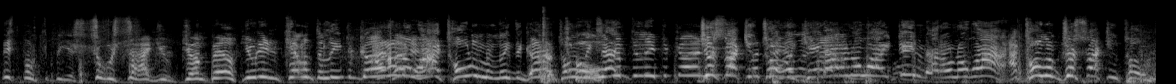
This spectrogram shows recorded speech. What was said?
It's supposed to be a suicide, you dumbbell. You didn't tell him to leave the gun. I don't know why I told him to leave the gun. I told, told him exactly. him to leave the gun. Just like you What told hell me, kid. I don't know why he didn't. I don't know why. I told him just like you told me.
